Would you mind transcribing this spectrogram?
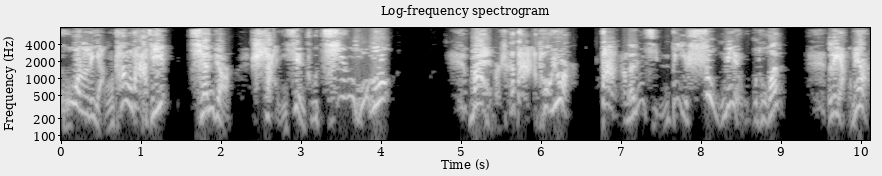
过了两趟大街，前边闪现出青铜阁。外边是个大套院，大门紧闭，兽面虎团，两面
